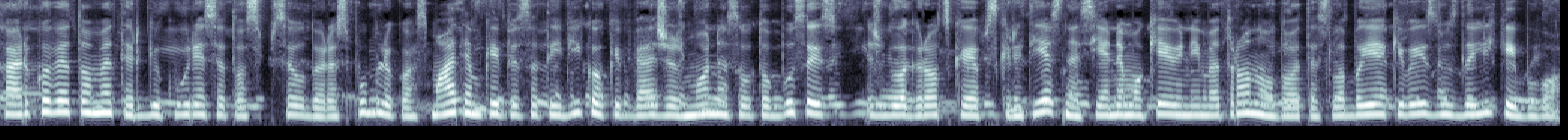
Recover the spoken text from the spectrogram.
Harkove tuomet irgi kūrėsi tos pseudo respublikos. Matėm, kaip visą tai vyko, kaip vežė žmonės autobusais iš Blagorodskoje apskrities, nes jie nemokėjo nei metro naudotis. Labai akivaizdus dalykai buvo.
